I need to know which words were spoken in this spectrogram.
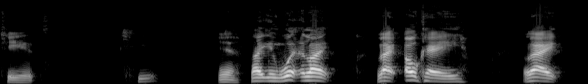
Kids. Kids. Yeah. Like in what like Like, okay, like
